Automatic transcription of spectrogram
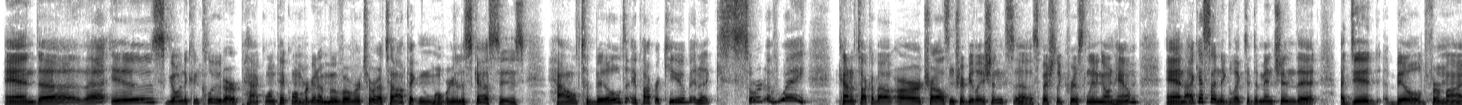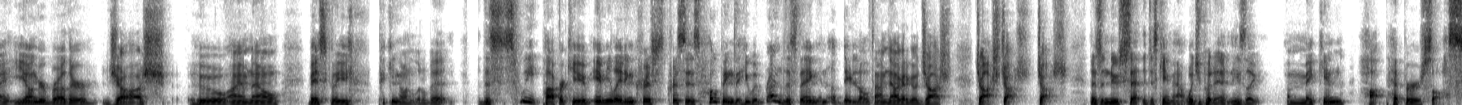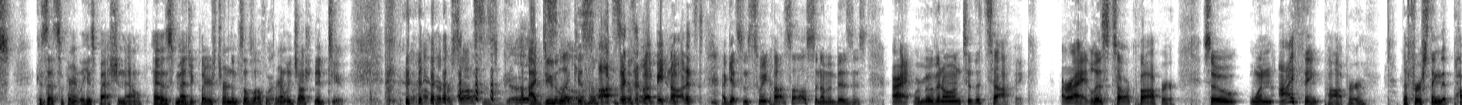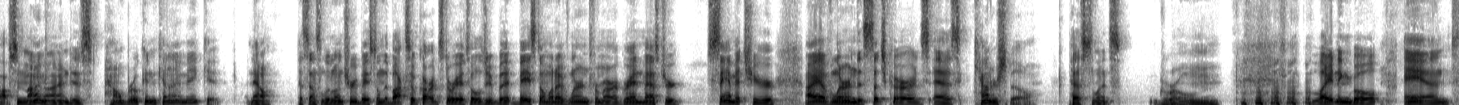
And uh, that is going to conclude our pack one pick one. We're going to move over to our topic, and what we're going to discuss is how to build a pauper cube in a sort of way. Kind of talk about our trials and tribulations, uh, especially Chris leaning on him. And I guess I neglected to mention that I did build for my younger brother Josh, who I am now basically picking on a little bit this sweet pauper cube emulating Chris Chris's, hoping that he would run this thing and update it all the time. Now I got to go, Josh, Josh, Josh, Josh. There's a new set that just came out. What'd you put in it? And he's like, I'm making hot pepper sauce. Because that's apparently his passion now. As Magic players turn themselves off, apparently Josh did too. Hot pepper sauce is good. I do so- like his sauces, if I'm being honest. I get some sweet hot sauce and I'm in business. All right, we're moving on to the topic. All right, let's talk pauper. So, when I think pauper, the first thing that pops in my mind is how broken can I make it? Now, that sounds a little untrue based on the Boxo card story I told you, but based on what I've learned from our Grandmaster Sammich here, I have learned that such cards as Counterspell, Pestilence, Groan, Lightning Bolt, and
